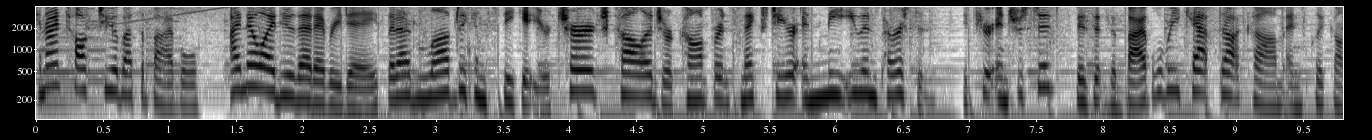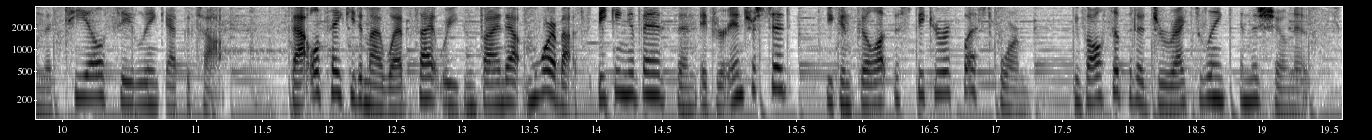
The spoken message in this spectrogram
Can I talk to you about the Bible? I know I do that every day, but I'd love to come speak at your church, college, or conference next year and meet you in person. If you're interested, visit thebiblerecap.com and click on the TLC link at the top. That will take you to my website where you can find out more about speaking events, and if you're interested, you can fill out the speaker request form. We've also put a direct link in the show notes.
